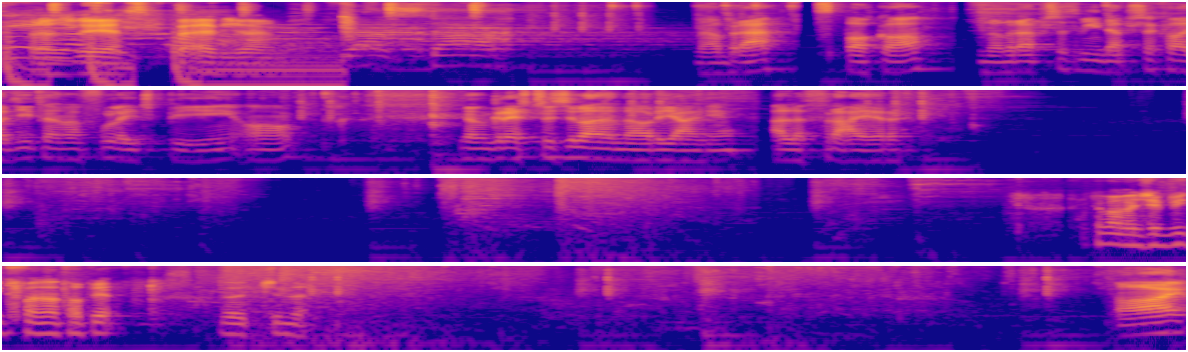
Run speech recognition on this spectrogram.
Teraz. PF wziąłem. Dobra, spoko. Dobra, przez mida przechodzi, ten ma full HP. O. I on gra jeszcze zielony na Orianie, ale frajer. Chyba będzie bitwa na topie. Do odcinek. Oj,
